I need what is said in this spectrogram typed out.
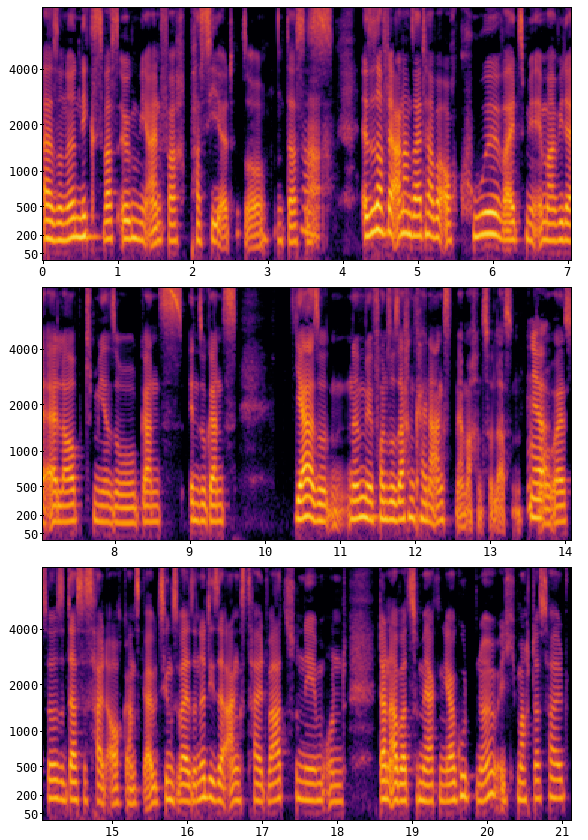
Also, ne, nix, was irgendwie einfach passiert, so. Und das Ja. ist es ist auf der anderen Seite aber auch cool, weil's mir immer wieder erlaubt, mir so ganz in so ganz ja, so, ne, mir von so Sachen keine Angst mehr machen zu lassen, Ja. so, weißt du? Also, das ist halt auch ganz geil, beziehungsweise, ne, diese Angst halt wahrzunehmen und dann aber zu merken: „Ja gut, ne, ich mache das halt,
